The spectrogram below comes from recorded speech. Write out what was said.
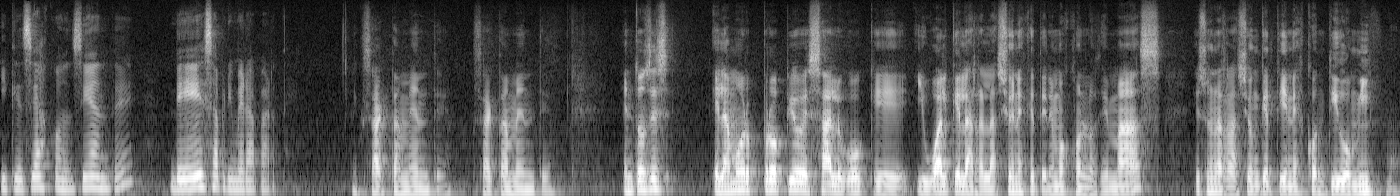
y que seas consciente de esa primera parte. Exactamente. Exactamente. Entonces, el amor propio es algo que, igual que las relaciones que tenemos con los demás, es una relación que tienes contigo mismo.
